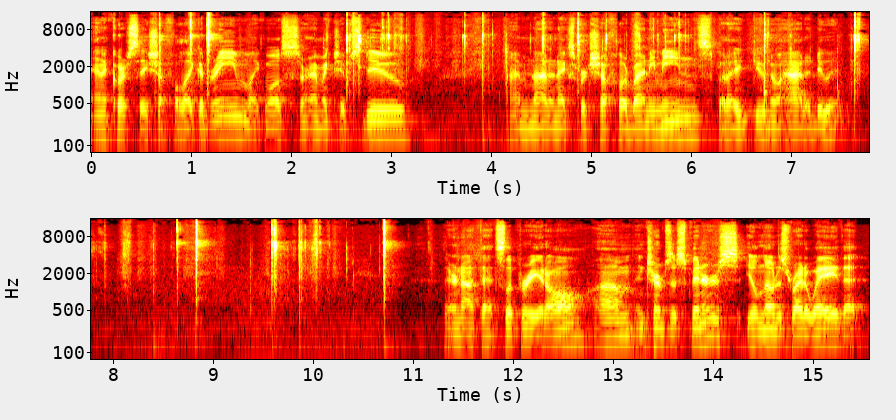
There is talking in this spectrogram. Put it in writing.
And of course they shuffle like a dream, like most ceramic chips do. I'm not an expert shuffler by any means, but I do know how to do it. They're not that slippery at all. Um, in terms of spinners, you'll notice right away that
